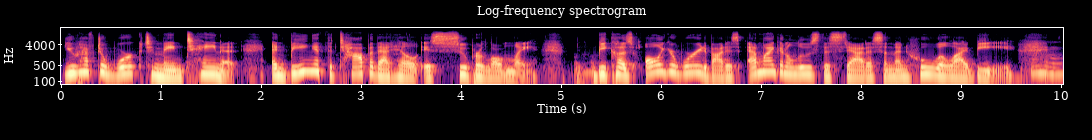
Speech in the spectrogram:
you have to work to maintain it. And being at the top of that hill is super lonely because all you're worried about is, am I going to lose this status and then who will I be? Mm-hmm.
